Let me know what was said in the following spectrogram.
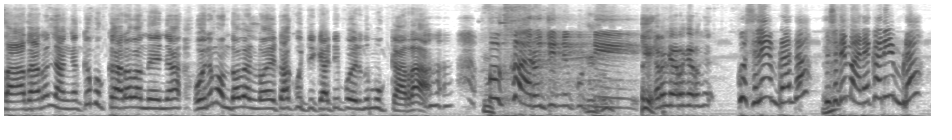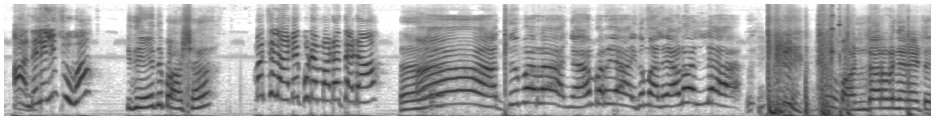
സാധാരണ ഞങ്ങൾക്ക് ബുക്കാറ വന്നു കഴിഞ്ഞാ ഒരു മൊന്തോ വെള്ളമായിട്ട് ആ കുറ്റിക്കാട്ടി പോയിരുന്നു മുക്കാറ. ബുക്കാറോ ചിന്നിക്കുട്ടി ഇറങ്ങി ഇറങ്ങി ഇറങ്ങി. കുസലെ എംബ്രാന്ത കുസലെ മനക്കാരി എംബ്രാ ആന്തലേലി ചുവ ഇത് ഏത് ഭാഷ? മച്ചലാടെ കൂടെ മടത്തടാ. ആ. അത് പറ. ഞാൻ പറയാ ഇത് മലയാളം അല്ല. പണ്ടാറടങ്ങാനായിട്ട്.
